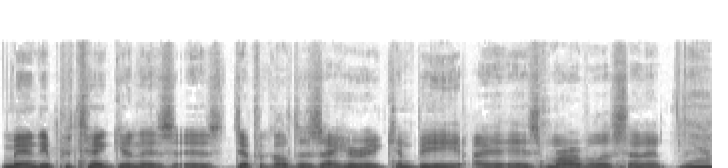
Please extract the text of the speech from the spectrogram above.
Mandy Patinkin is as difficult as I hear it can be. Is marvelous in it. yeah.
